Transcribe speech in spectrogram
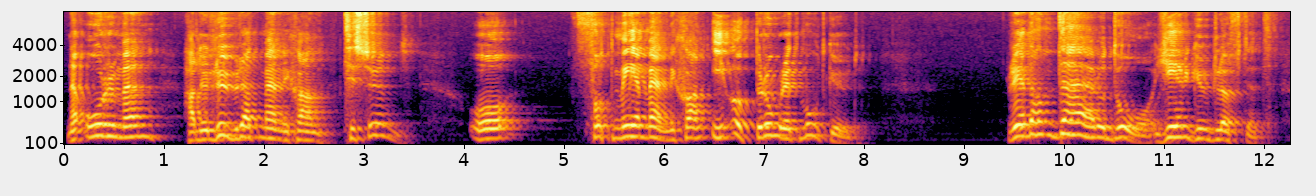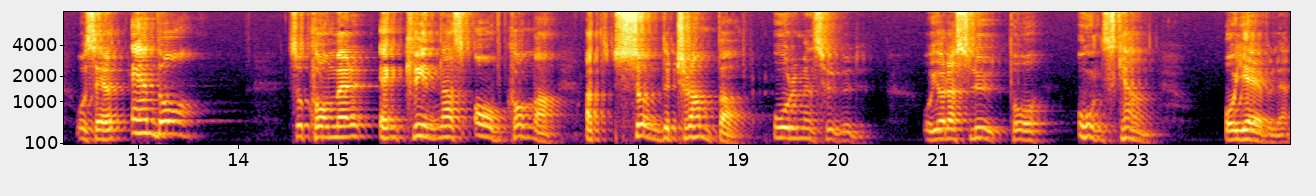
När ormen hade lurat människan till synd och fått med människan i upproret mot Gud. Redan där och då ger Gud löftet och säger att en dag så kommer en kvinnas avkomma att söndertrampa ormens huvud och göra slut på ondskan och djävulen.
